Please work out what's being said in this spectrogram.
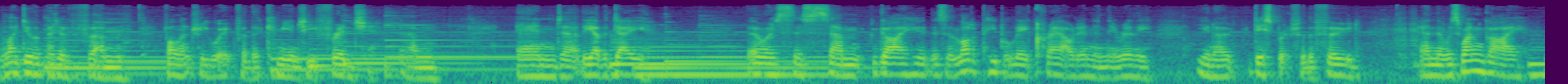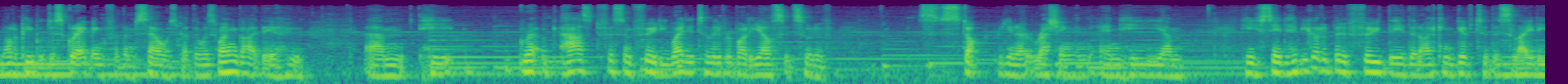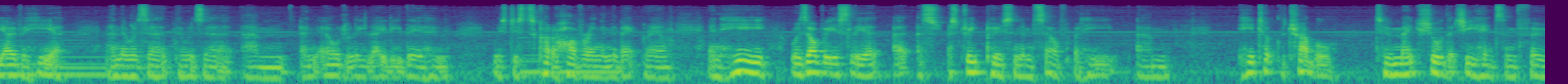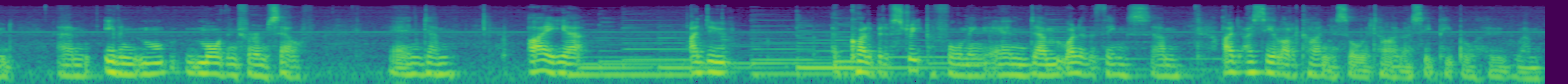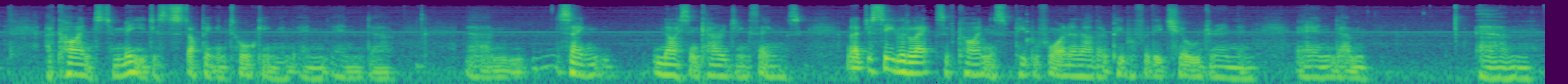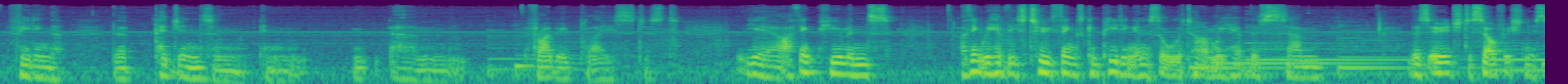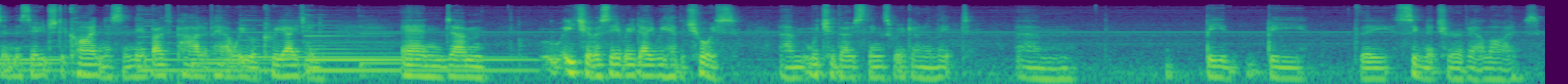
Well, I do a bit of um, voluntary work for the community fridge, um, and uh, the other day there was this um, guy who there's a lot of people there crowd in, and they're really, you know, desperate for the food. And there was one guy, a lot of people just grabbing for themselves, but there was one guy there who um, he asked for some food. He waited till everybody else had sort of stopped, you know, rushing, and, and he um, he said, "Have you got a bit of food there that I can give to this lady over here?" And there was a there was a um, an elderly lady there who was just kind of hovering in the background, and he was obviously a, a, a street person himself, but he um, he took the trouble to make sure that she had some food, um, even more than for himself. And um, I uh, I do quite a bit of street performing, and um, one of the things um, I, I, see a lot of kindness all the time. I see people who um, are kind to me, just stopping and talking and and, and uh, um, saying nice, encouraging things. And I just see little acts of kindness, people for one another, people for their children, and and um, um, feeding the the pigeons and and Freyberg Place just yeah, I think humans, I think we have these two things competing in us all the time. We have this um, this urge to selfishness and this urge to kindness, and they're both part of how we were created. And um, each of us, every day, we have a choice um, which of those things we're going to let um, be be the signature of our lives.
